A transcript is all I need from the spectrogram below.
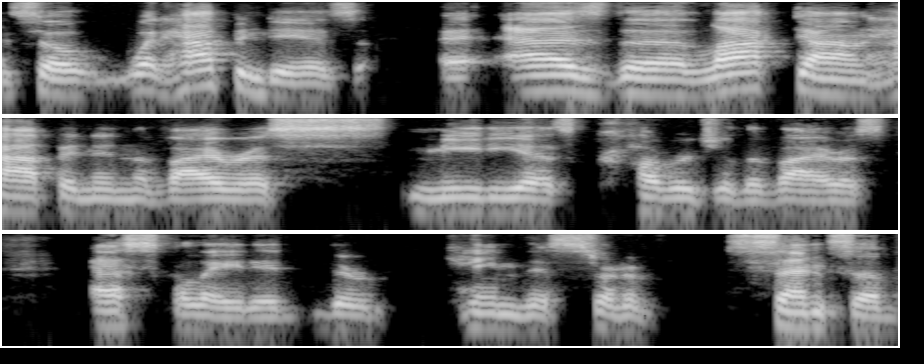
And so what happened is as the lockdown happened and the virus media's coverage of the virus escalated, there came this sort of sense of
